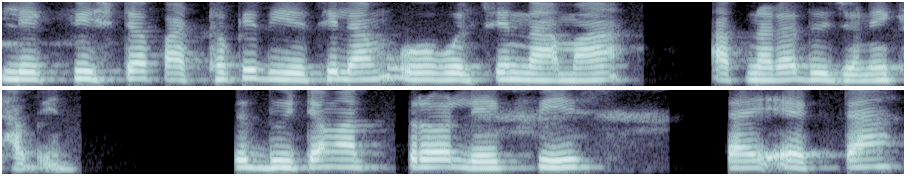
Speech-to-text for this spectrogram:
লেগ পিসটা পার্থকে দিয়েছিলাম। ও বলছে, না মা, আপনারা দুজনেই খাবেন। তো দুইটা মাত্র লেগ পিস, তাই একটা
